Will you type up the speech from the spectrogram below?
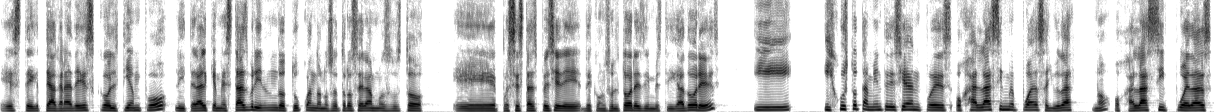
este, te agradezco el tiempo literal que me estás brindando tú cuando nosotros éramos justo, eh, pues, esta especie de, consultores, de investigadores, y, y justo también te decían, pues, ojalá sí me puedas ayudar, ¿no? Ojalá sí puedas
